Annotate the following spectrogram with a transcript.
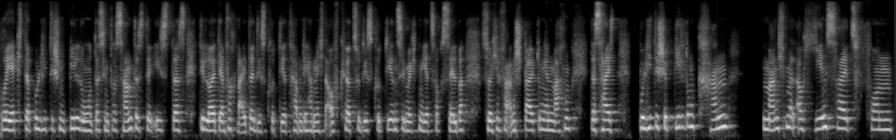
Projekt der politischen Bildung. Und das Interessanteste ist, dass die Leute einfach weiter diskutiert haben. Die haben nicht aufgehört zu diskutieren. Sie möchten jetzt auch selber solche Veranstaltungen machen. Das heißt, politische Bildung kann manchmal auch jenseits von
